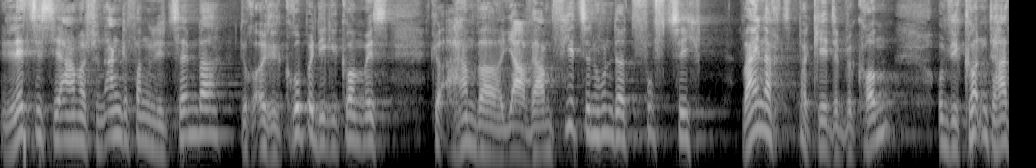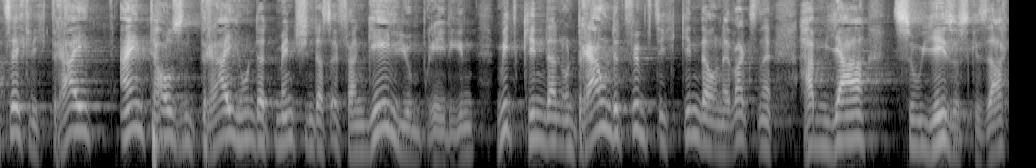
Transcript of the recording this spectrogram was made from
letztes Jahr haben wir schon angefangen, im Dezember, durch eure Gruppe, die gekommen ist, haben wir, ja, wir haben 1450 Weihnachtspakete bekommen und wir konnten tatsächlich drei, 1300 Menschen das Evangelium predigen mit Kindern und 350 Kinder und Erwachsene haben Ja zu Jesus gesagt.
